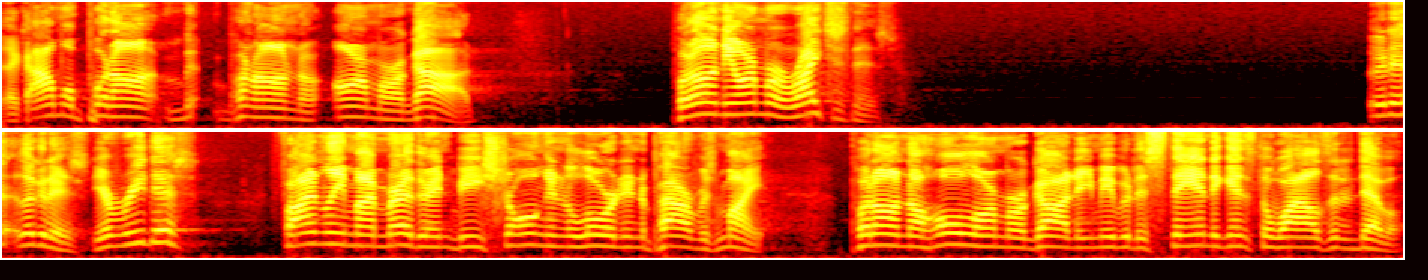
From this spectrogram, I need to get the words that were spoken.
Like I'm gonna put on put on the armor of God. Put on the armor of righteousness. Look at, look at this. You ever read this? Finally, my brethren, be strong in the Lord in the power of his might. Put on the whole armor of God that you may be able to stand against the wiles of the devil.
